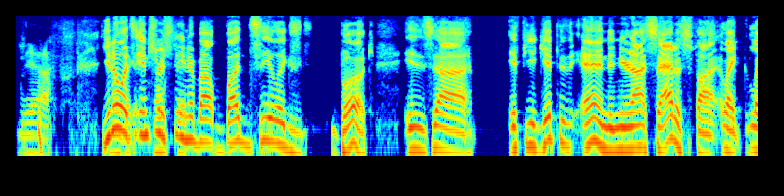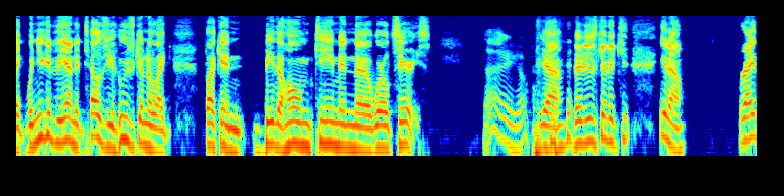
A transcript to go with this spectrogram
yeah. You know what's like interesting about Bud Selig's book is uh if you get to the end and you're not satisfied, like like when you get to the end, it tells you who's gonna like fucking be the home team in the World Series. Ah, there you go. Yeah, they're just gonna keep, you know, right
